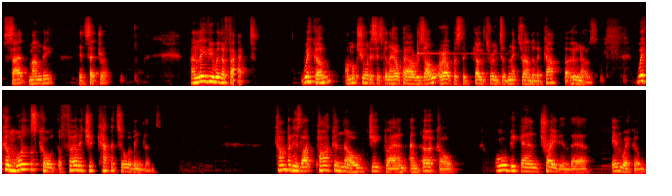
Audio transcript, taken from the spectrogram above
sad Monday, etc. And leave you with a fact. Wycombe, I'm not sure this is going to help our result or help us to go through to the next round of the Cup, but who knows. Wycombe was called the furniture capital of England. Companies like Parker Knoll, G-Plan and Ercol all began trading there in Wycombe,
